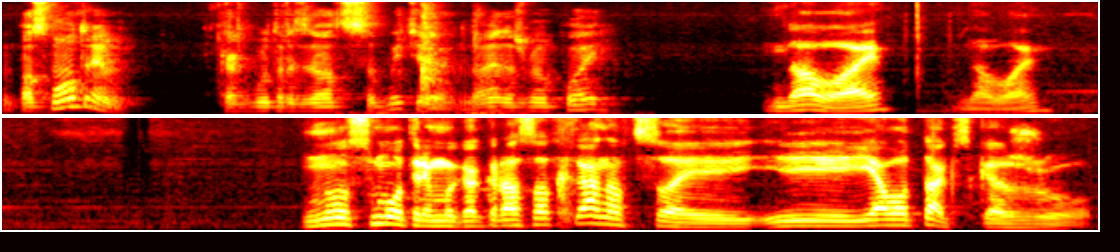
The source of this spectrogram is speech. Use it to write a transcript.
Ну, Посмотрим, как будут развиваться события. Давай нажмем play. Давай, давай. Ну, смотрим мы как раз от Хановца, и, и я вот так скажу.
